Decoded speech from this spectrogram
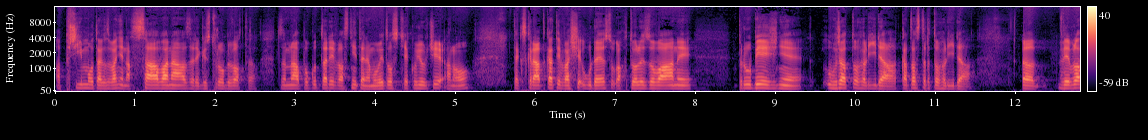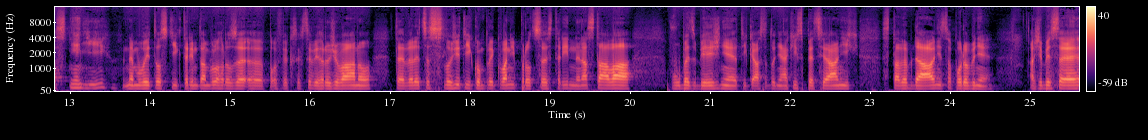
a přímo takzvaně nasávaná z registru obyvatel. To znamená, pokud tady vlastníte nemovitosti, jakože určitě ano, tak zkrátka ty vaše údaje jsou aktualizovány průběžně, úřad to hlídá, katastr to hlídá. Eh, vyvlastnění nemovitostí, kterým tam bylo hroze, eh, jak se chce vyhrožováno, to je velice složitý, komplikovaný proces, který nenastává vůbec běžně, týká se to nějakých speciálních staveb dálnic a podobně. A že by se eh,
